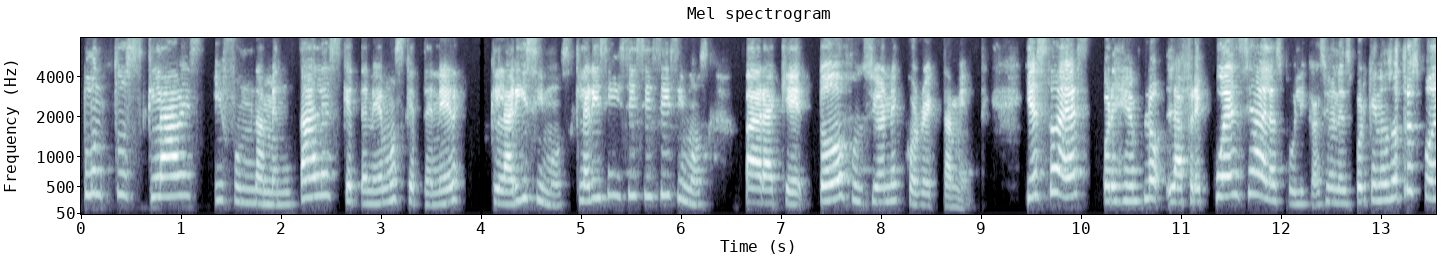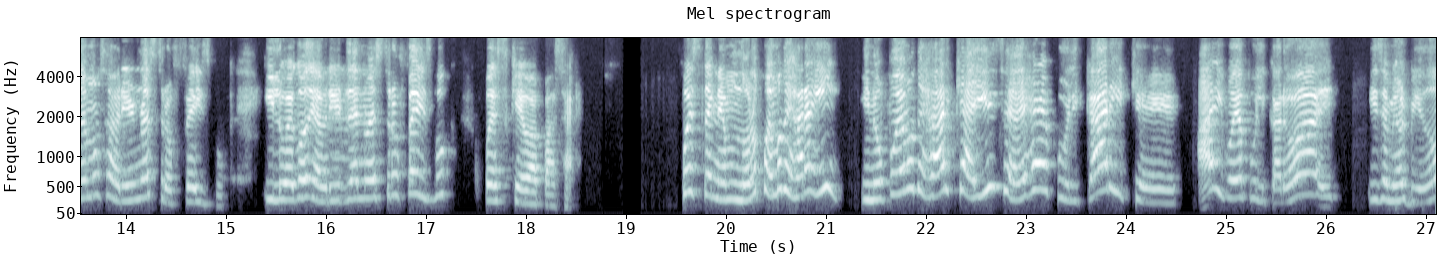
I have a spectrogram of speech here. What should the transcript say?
puntos claves y fundamentales que tenemos que tener clarísimos, clarísimos para que todo funcione correctamente. Y esto es, por ejemplo, la frecuencia de las publicaciones, porque nosotros podemos abrir nuestro Facebook y luego de abrir de nuestro Facebook pues ¿qué va a pasar? Pues tenemos, no lo podemos dejar ahí y no podemos dejar que ahí se deje de publicar y que, ay, voy a publicar hoy y se me olvidó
